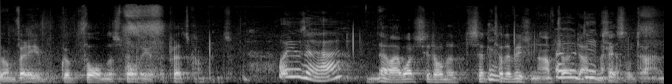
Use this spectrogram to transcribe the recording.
were on very good form this morning at the press conference. were you there? No, I watched it on a set television after Oh, I'd done did you? Heseltine.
